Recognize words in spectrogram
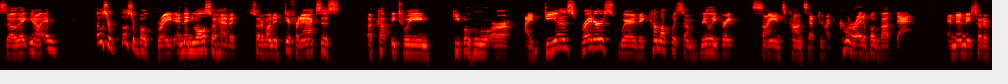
so that you know, and those are those are both great. And then you also have it sort of on a different axis, a cut between people who are ideas writers, where they come up with some really great science concept and like, I want to write a book about that, and then they sort of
